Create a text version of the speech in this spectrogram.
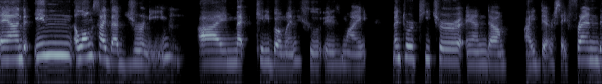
And in alongside that journey, I met Katy Bowman, who is my mentor, teacher, and um, I dare say friend,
